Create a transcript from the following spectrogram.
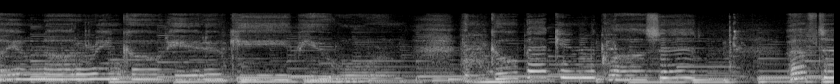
I am not a raincoat here to keep you warm. Let me go back in the closet after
